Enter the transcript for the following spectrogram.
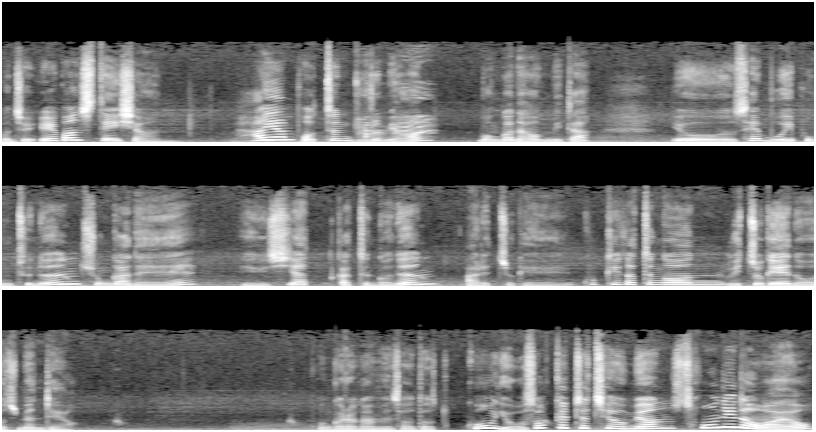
먼저 1번 스테이션. 하얀 버튼 누르면 뭔가 나옵니다. 요 새 모이 봉투는 중간에 이 씨앗 같은 거는 아래쪽에 쿠키 같은 건 위쪽에 넣어주면 돼요. 번갈아 가면서 넣고 여섯 개째 채우면 손이 나와요.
